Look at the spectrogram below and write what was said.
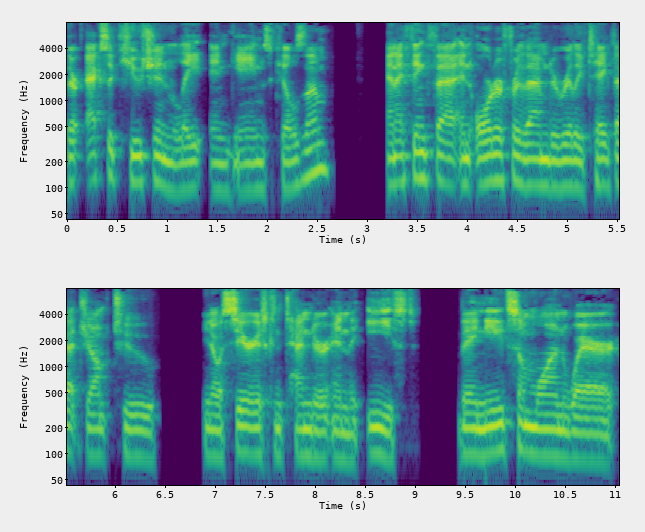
their execution late in games kills them. And I think that in order for them to really take that jump to, you know, a serious contender in the East, they need someone where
